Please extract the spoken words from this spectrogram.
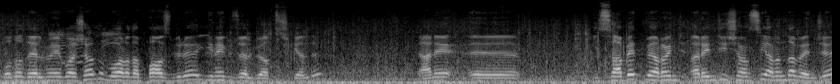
Skoda delmeyi başardı. Bu arada Paz 1'e yine güzel bir atış geldi. Yani e, isabet ve RNG, şansı yanında bence.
